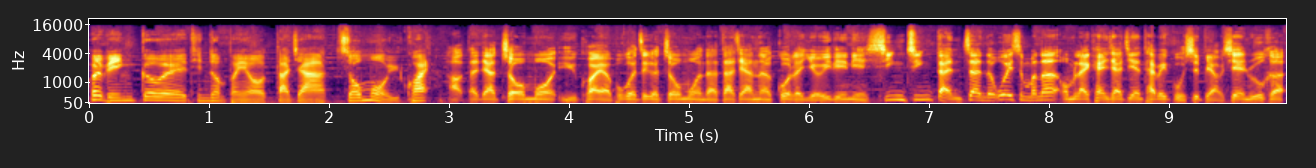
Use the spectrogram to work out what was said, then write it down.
慧平，各位听众朋友，大家周末愉快。好，大家周末愉快啊！不过这个周末呢，大家呢过得有一点点心惊胆战的，为什么呢？我们来看一下今天台北股市表现如何。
